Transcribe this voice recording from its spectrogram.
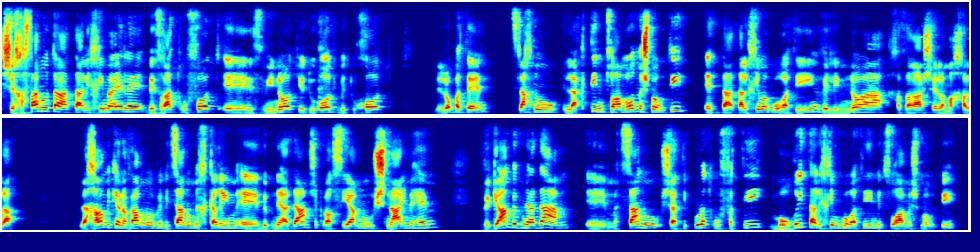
כשחסמנו את התהליכים האלה בעזרת תרופות אה, זמינות, ידועות, בטוחות, ללא פטנט, הצלחנו להקטין בצורה מאוד משמעותית את התהליכים הגורתיים ולמנוע חזרה של המחלה. לאחר מכן עברנו וביצענו מחקרים אה, בבני אדם, שכבר סיימנו שניים מהם, וגם בבני אדם אה, מצאנו שהטיפול התרופתי מוריד תהליכים גורתיים בצורה משמעותית,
